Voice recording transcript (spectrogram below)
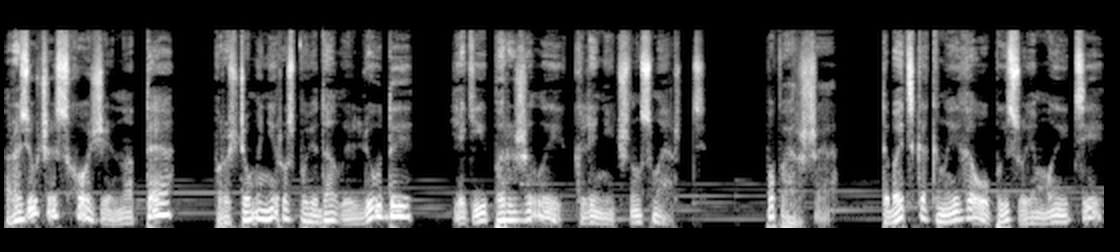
разюче схожі на те, про що мені розповідали люди, які пережили клінічну смерть. По-перше, тибетська книга описує миті,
